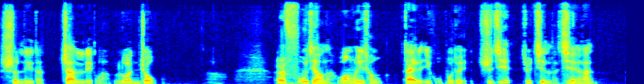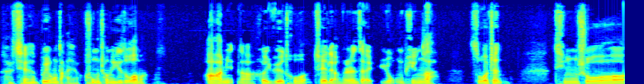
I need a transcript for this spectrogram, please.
顺利的占领了滦州，啊，而副将呢王维成带着一股部队直接就进了迁安，迁安不用打呀，空城一座嘛。阿敏呐和岳托这两个人在永平啊坐镇，听说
